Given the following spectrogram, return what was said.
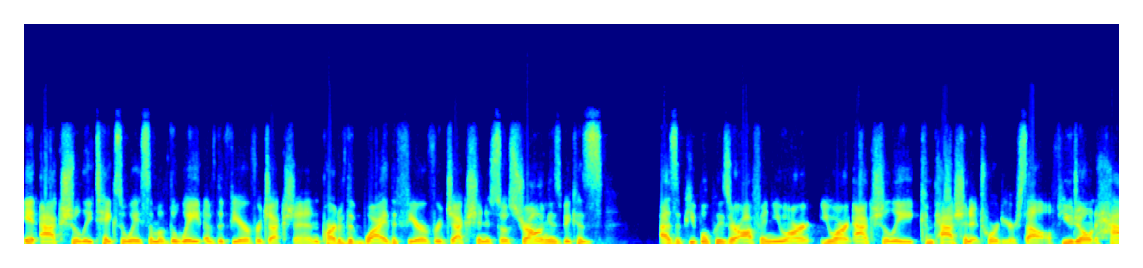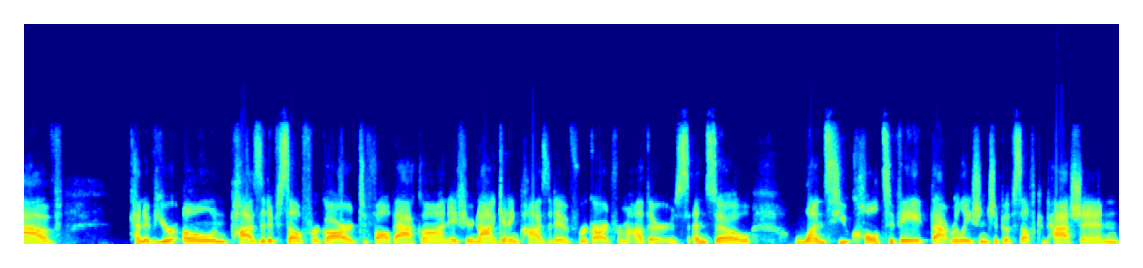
it actually takes away some of the weight of the fear of rejection. Part of the why the fear of rejection is so strong is because as a people pleaser often you aren't you aren't actually compassionate toward yourself. You don't have kind of your own positive self regard to fall back on if you're not getting positive regard from others. And so once you cultivate that relationship of self compassion,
